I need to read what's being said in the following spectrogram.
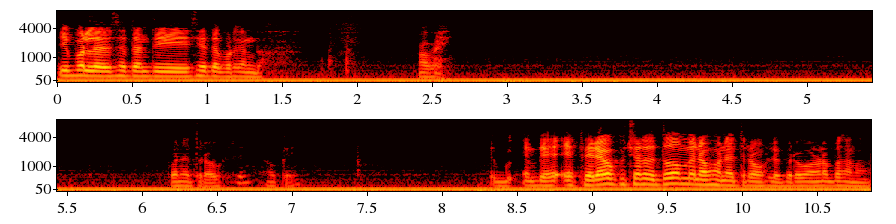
Tipo el del 77%. Ok. Pone trouble, ok. Esperaba escuchar de todo menos pone trouble, pero bueno, no pasa nada.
